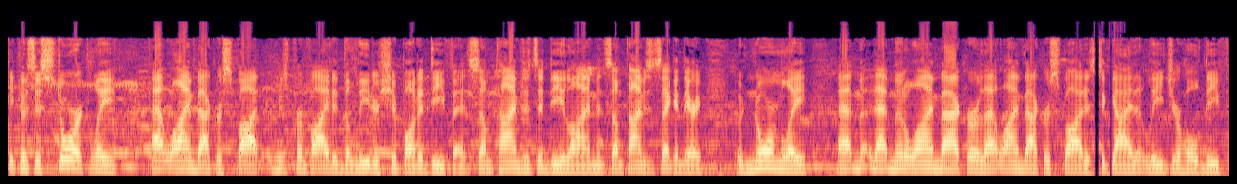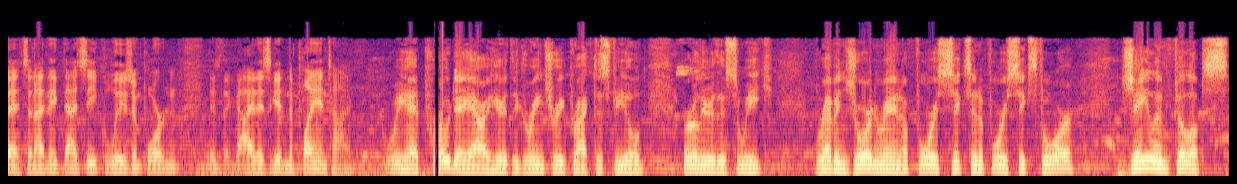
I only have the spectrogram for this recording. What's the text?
because historically that linebacker spot has provided the leadership on a defense. Sometimes it's a D lineman, sometimes it's secondary, but normally that, that middle linebacker or that linebacker spot is the guy that leads your whole defense, and I think that's equally as important as the guy that's getting the playing time. We had pro day out here at the Green Tree practice field earlier this week. Brevin Jordan ran a 4.6 and a 4.64. Jaelan Phillips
